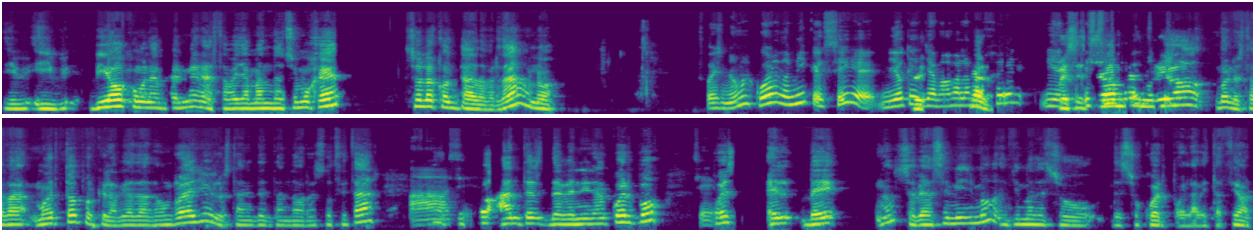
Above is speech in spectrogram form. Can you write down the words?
y, vio como la enfermera estaba llamando a su mujer. Eso lo he contado, ¿verdad o no? Pues no me acuerdo, Miquel, sigue. Vio que Pues, llamaba a la claro, mujer y Pues este hombre murió, bueno, estaba muerto porque le había dado un rayo y lo están intentando resucitar. Ah, sí, Antes de venir al cuerpo, sí. pues él ve, ¿no? Se ve a sí mismo encima de su, de su cuerpo, en la habitación.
